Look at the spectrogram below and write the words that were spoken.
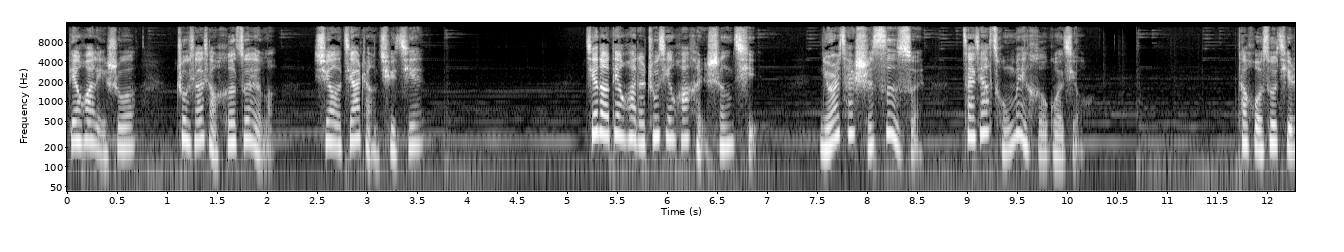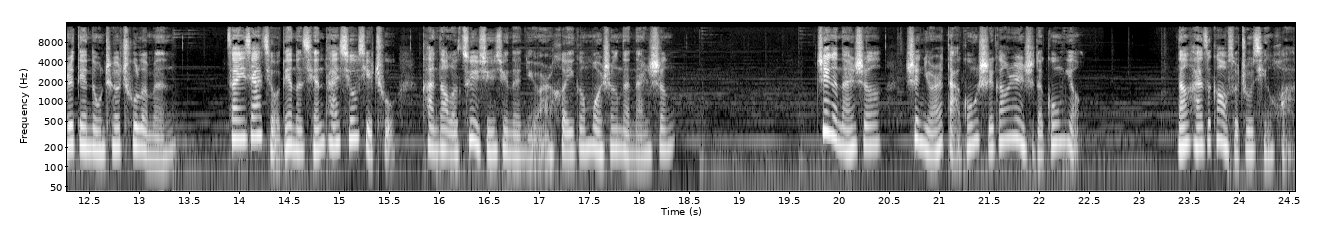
电话里说祝小小喝醉了，需要家长去接。接到电话的朱琴华很生气，女儿才十四岁，在家从没喝过酒。他火速骑着电动车出了门，在一家酒店的前台休息处看到了醉醺醺的女儿和一个陌生的男生。这个男生是女儿打工时刚认识的工友。男孩子告诉朱清华，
